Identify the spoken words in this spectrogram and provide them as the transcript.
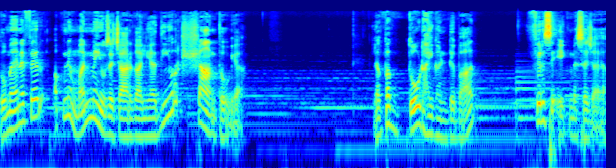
तो मैंने फिर अपने मन में ही उसे चार गालियाँ दी और शांत हो गया। लगभग दो ढाई घंटे बाद फिर से एक मैसेज आया।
